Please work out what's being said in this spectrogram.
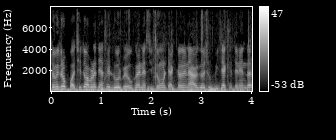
તો મિત્રો, પછી તો આપણે ત્યાંથી દૂર ભેગું કરીને સીધો હું ટ્રેક્ટર લઈને આવી ગયો છું બીજા ખેતરની અંદર.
